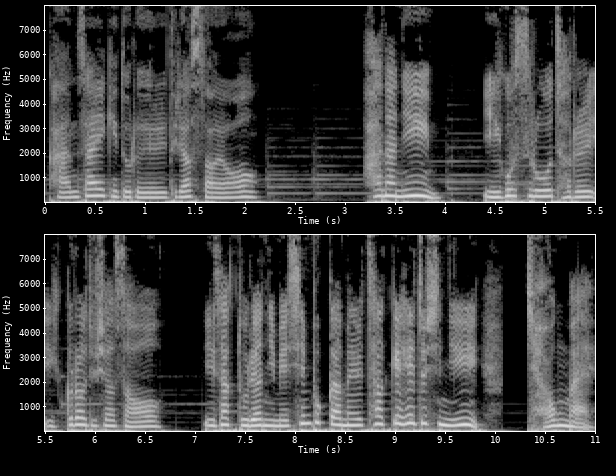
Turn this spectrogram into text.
감사의 기도를 드렸어요. 하나님, 이곳으로 저를 이끌어 주셔서 이삭 도련님의 신부감을 찾게 해주시니 정말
